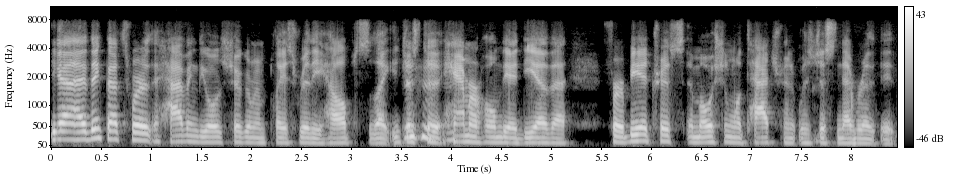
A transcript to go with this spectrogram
Yeah, I think that's where having the old Sugarman place really helps. Like just to Mhm. hammer home the idea that for Beatrice, emotional attachment was just never it,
